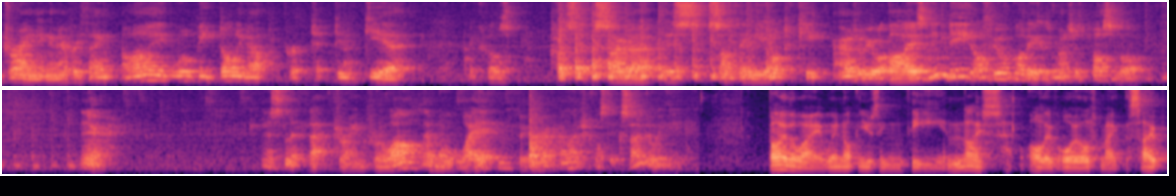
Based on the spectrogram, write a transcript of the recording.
draining and everything I will be donning up protective gear because caustic soda is something you want to keep out of your eyes and indeed off your body as much as possible. There Let's let that drain for a while, then we'll weigh it and figure out how much caustic soda we need. By the way, we're not using the nice olive oil to make the soap.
